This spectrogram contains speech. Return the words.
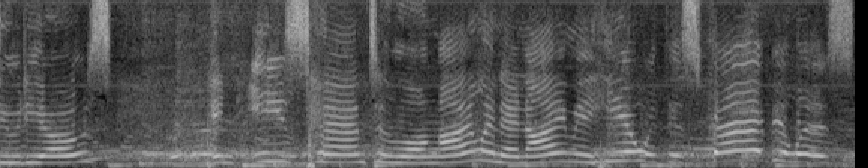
Studios in East Hampton, Long Island. And I'm here with this fabulous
